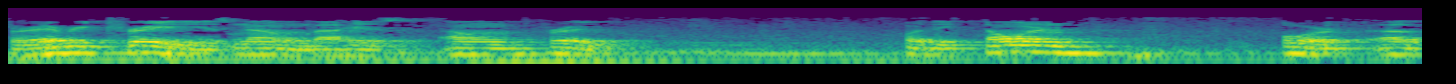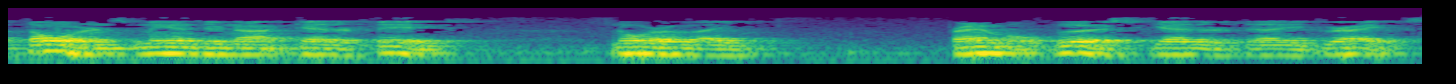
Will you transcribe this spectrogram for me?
For every tree is known by his own fruit. For the thorn, or of uh, thorns men do not gather figs, nor of a bramble bush gathered they grapes.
